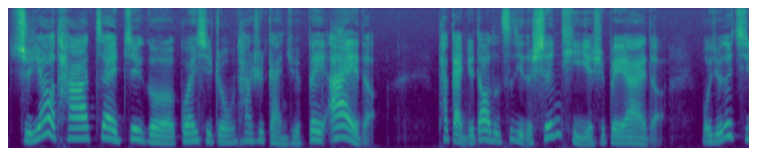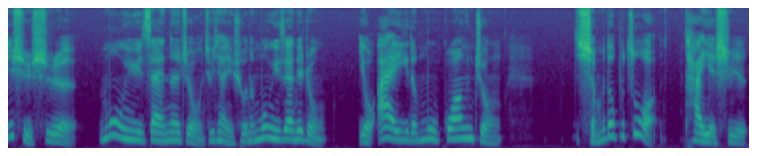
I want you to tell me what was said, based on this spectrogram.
只要他在这个关系中，他是感觉被爱的，他感觉到的自己的身体也是被爱的。我觉得，即使是沐浴在那种，就像你说的，沐浴在那种有爱意的目光中，什么都不做，他也是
